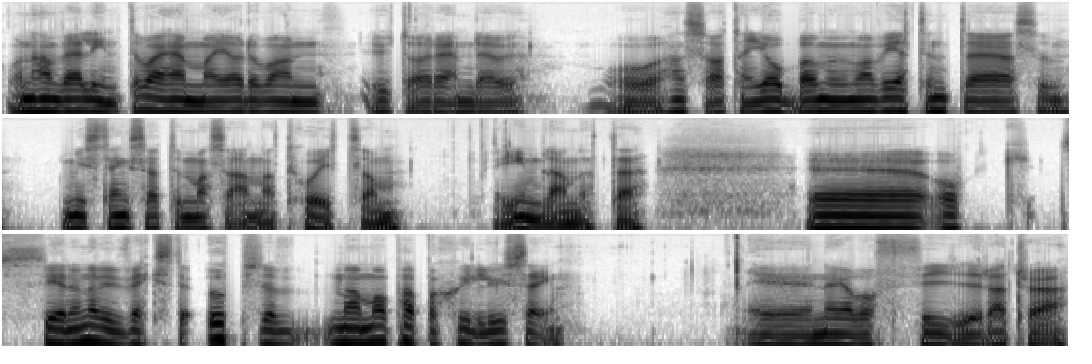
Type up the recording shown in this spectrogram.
Och när han väl inte var hemma, ja då var han ute och rände och, och han sa att han jobbar men man vet inte. Alltså misstänks att det är massa annat skit som är inblandat där. Eh, och sedan när vi växte upp så mamma och pappa skilde ju sig eh, när jag var fyra tror jag.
